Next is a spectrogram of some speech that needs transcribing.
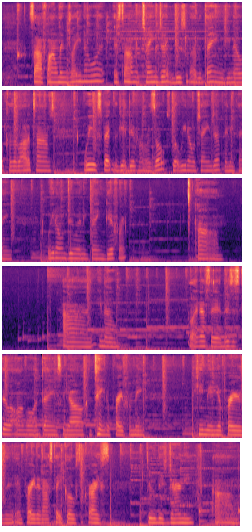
So I finally was like, you know what? It's time to change up and do some other things, you know, because a lot of times we expect to get different results, but we don't change up anything. We don't do anything different. Um, I, you know, like I said, this is still an ongoing thing, so y'all continue to pray for me. Keep me in your prayers and, and pray that I stay close to Christ through this journey. Um,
